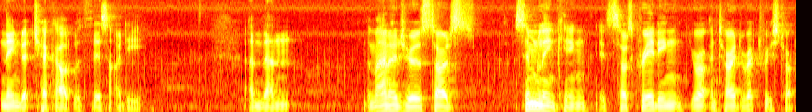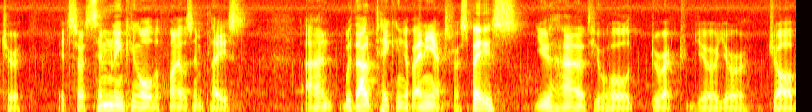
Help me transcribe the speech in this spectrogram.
name that checkout with this ID. And then the manager starts symlinking, it starts creating your entire directory structure. It starts symlinking all the files in place. And without taking up any extra space, you have your whole direct your, your job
